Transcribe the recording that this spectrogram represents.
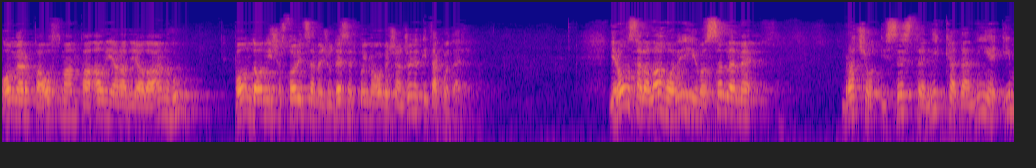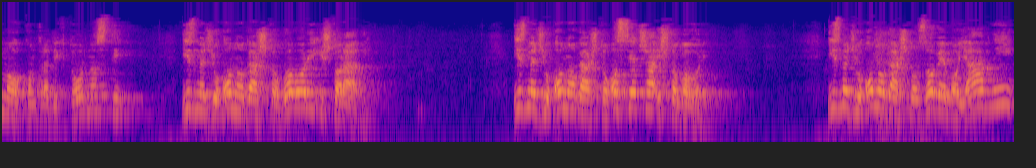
Omer, pa Uthman, pa Alija radijallahu anhu, pa onda oni šestorica među deset koji ima obećan dženet i tako dalje. Jer on, sallallahu alaihi wasallame, braćo i sestre, nikada nije imao kontradiktornosti između onoga što govori i što radi. Između onoga što osjeća i što govori. Između onoga što zovemo javni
